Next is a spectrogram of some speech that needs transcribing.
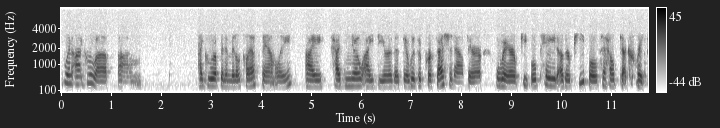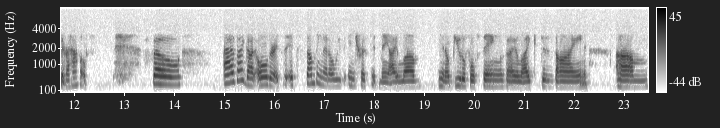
when I grew up, um, I grew up in a middle class family. I had no idea that there was a profession out there where people paid other people to help decorate their house. So as I got older, it's it's something that always interested me. I love you know beautiful things. I like design, um,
